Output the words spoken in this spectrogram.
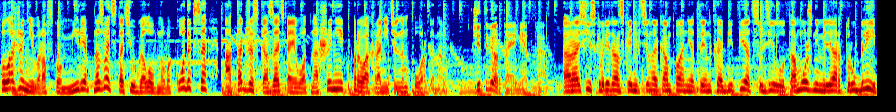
положении в воровском мире, назвать статью Уголовного кодекса, а также сказать о его отношении к правоохранительным органам. Четвертое место. А российско-британская нефтяная компания ТНК БП отсудила у таможни миллиард рублей.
